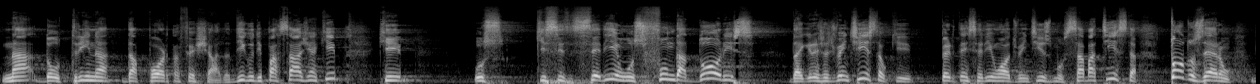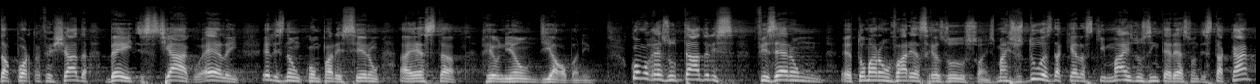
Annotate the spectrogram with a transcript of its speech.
na doutrina da porta fechada. Digo de passagem aqui que os que seriam os fundadores da igreja adventista, o que pertenceriam ao adventismo sabatista, todos eram da porta fechada, Bates, Tiago, Ellen, eles não compareceram a esta reunião de Albany. Como resultado, eles fizeram, eh, tomaram várias resoluções, mas duas daquelas que mais nos interessam destacar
